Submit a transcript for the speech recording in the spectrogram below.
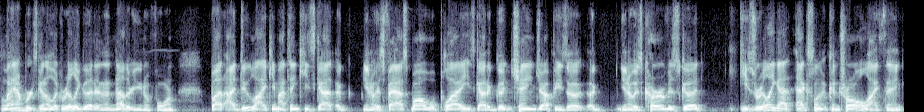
Lambert's going to look really good in another uniform. But I do like him. I think he's got a, you know, his fastball will play. He's got a good changeup. He's a, a, you know, his curve is good. He's really got excellent control, I think.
